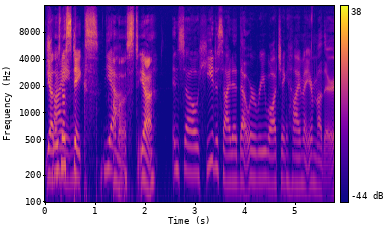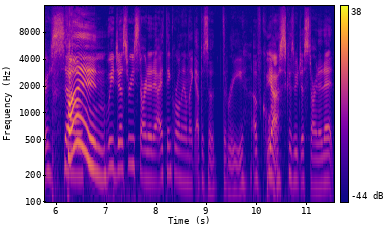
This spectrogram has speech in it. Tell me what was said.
Yeah, there's no stakes. Yeah. Almost. Yeah. And so he decided that we're rewatching How I Met Your Mother. So Fun. we just restarted it. I think we're only on like episode three, of Yeah. course, because we just started it.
